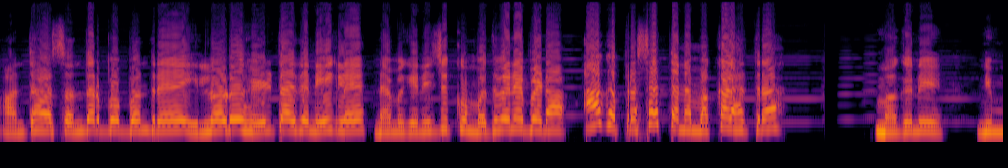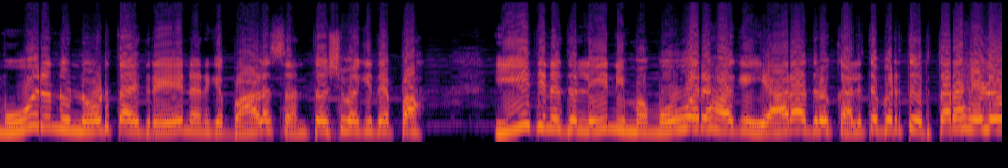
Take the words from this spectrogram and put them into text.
ಅಂತಹ ಸಂದರ್ಭ ಬಂದ್ರೆ ಇಲ್ಲೋಡು ಹೇಳ್ತಾ ಇದ್ದೇನೆ ಈಗ್ಲೇ, ನಮಗೆ ನಿಜಕ್ಕೂ ಮದುವೆನೇ ಬೇಡ. ಆಗ ಪ್ರಸಾದ್ ತನ್ನ ಮಕ್ಕಳ ಹತ್ರ, ಮಗನೇ ನಿಮ್ಮ ಮೂವರನ್ನು ನೋಡ್ತಾ ಇದ್ರೆ ನನಗೆ ಬಹಳ ಸಂತೋಷವಾಗಿದೆಪ್ಪ ಈ ದಿನದಲ್ಲಿ ನಿಮ್ಮ ಮೂವರ ಹಾಗೆ ಯಾರಾದ್ರೂ ಕಲಿತು ಬರೆತು ಇರ್ತಾರ ಹೇಳು.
